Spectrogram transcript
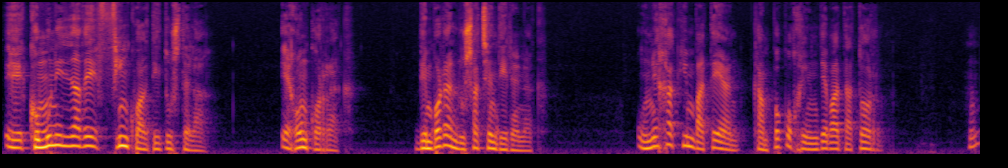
E, komunidade finkoak dituztela, egonkorrak, denboran lusatzen direnak. Une jakin batean, kanpoko jende bat ator, hm?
